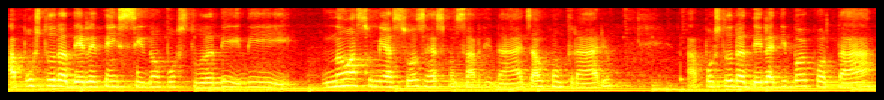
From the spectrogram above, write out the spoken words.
A postura dele tem sido uma postura de, de não assumir as suas responsabilidades, ao contrário, a postura dele é de boicotar.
